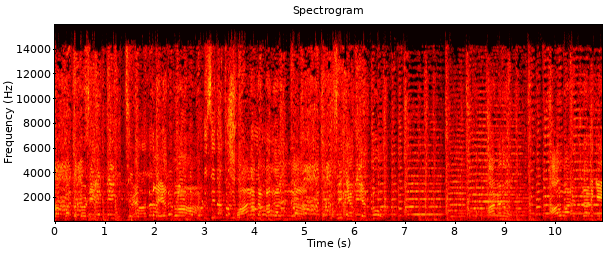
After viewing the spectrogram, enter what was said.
తప్పకతోటి పెద్ద ఎత్తున స్వాగతం పలకాల్సిందిగా విజ్ఞప్తి చేస్తూ ఆమెను ఆహ్వానించడానికి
